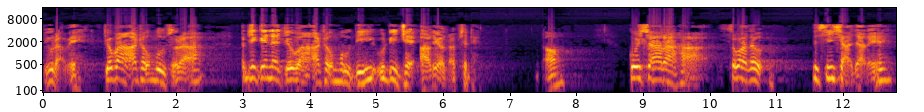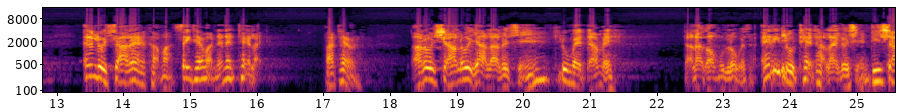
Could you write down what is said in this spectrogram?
ပြုတာပဲကျုပ်ပန်းအထုတ်မှုဆိုတာအပြစ်ကင်းတဲ့ကျုပ်ပန်းအထုတ်မှုသည်ဥတည်ချက်အားလျော်တာဖြစ်တယ်နော်ကိုရှာတာဟာဆိုတော့ပစ္စည်းရှာကြတယ်အဲ့လိုရှာတဲ့အခါမှာစိတ်ထဲမှာနည်းနည်းထည့်လိုက်။ဘာထည့်လဲ။ငါတို့ရှာလို့ရလာလို့ရှိရင်လူမဲ့တမ်းမယ်။ ဒါနကောင်းမှုလုပ်မယ်ဆိုအဲ့ဒီလိုထည့်ထားလိုက်လို့ရှိရင်ဒီရှာ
